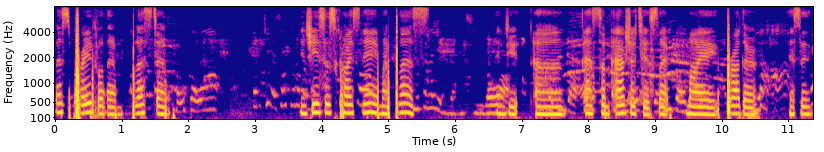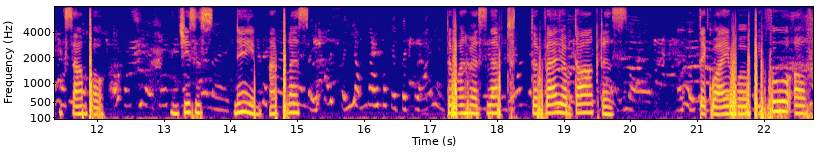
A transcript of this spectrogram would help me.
Let's pray for them, bless them. In Jesus Christ's name, I bless. And you, uh, add some adjectives like my brother as an example. In Jesus' name, I bless the one who has left the valley of darkness. The Whye will be full of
